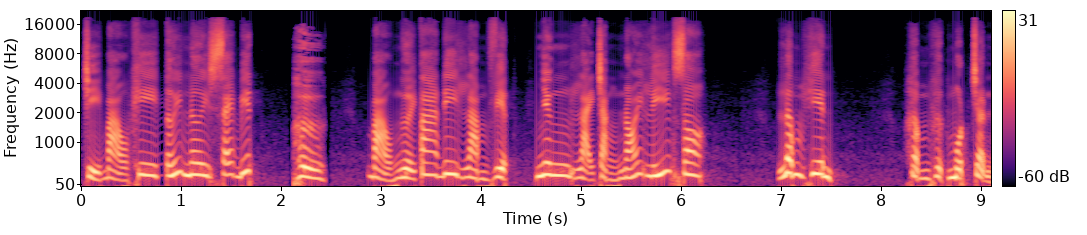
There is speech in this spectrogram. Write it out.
chỉ bảo khi tới nơi sẽ biết. Hừ, bảo người ta đi làm việc nhưng lại chẳng nói lý do. Lâm Hiên hậm hực một trận.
